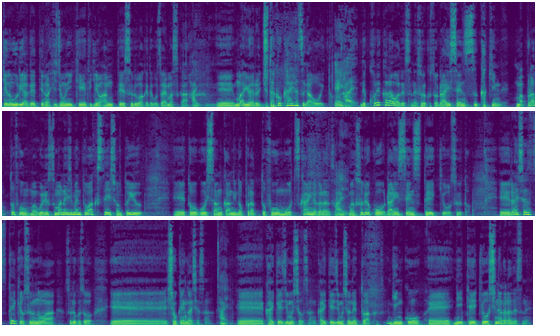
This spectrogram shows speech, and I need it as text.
けの売り上げっていうのは非常に経営的には安定するわけでございますが、はい。えーまあ、いわゆる受託開発が多いと、はい、でこれからはですねそれこそライセンス課金で、まあ、プラットフォーム、まあ、ウェルスマネジメントワークステーションという、えー、統合資産管理のプラットフォームを使いながらですね、はい、まあ、それをこう、ライセンス提供すると。えー、ライセンス提供するのは、それこそ、えー、証券会社さん、はい、えー、会計事務所さん、会計事務所ネットワーク、銀行、えー、に提供しながらですね、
